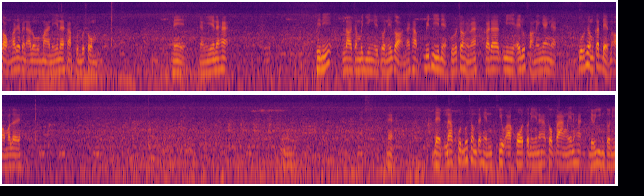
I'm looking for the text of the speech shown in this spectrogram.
กล่องก็จะเป็นอารมณ์ประมาณนี้นะครับ คุณผู้ชม นี่อย่างนี้นะฮะ ทีนี้เราจะมายิงไอ้ตัวนี้ก่อนนะครับ วิธีเนี่ยคุณผู้ชมเห็นไหมก็จะมีไอ้ลูกศรแง่งๆเนี่ยคุณผู้ชมก็เด็ดมันออกมาเลย เนี่ยเด็ดแล้วคุณผู้ชมจะเห็น QR code ตัวนี้นะฮะตัวกลางนี้นะฮะเดี๋ยวยิงตัวนี้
